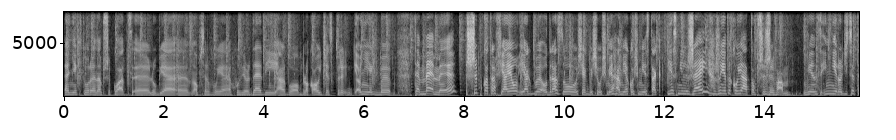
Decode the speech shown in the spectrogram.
e, niektóre na przykład e, lubię, obserwuję Who's Your Daddy albo Blog Ojciec, który oni jakby te memy szybko trafiają i jakby od razu się, jakby się uśmiecham i jakoś mi jest tak, jest mi lżej, że nie tylko ja to przeżywam, więc inni rodzice też,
